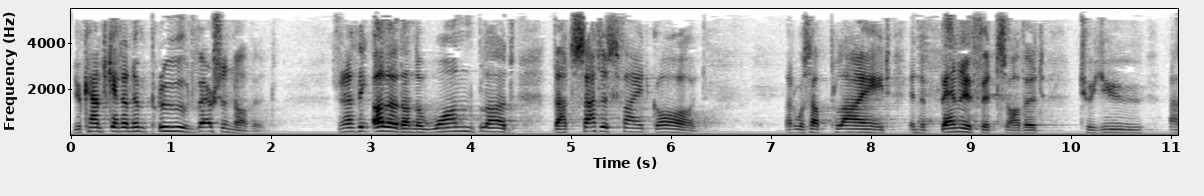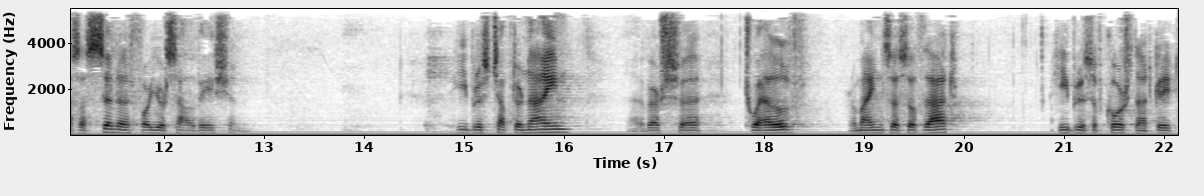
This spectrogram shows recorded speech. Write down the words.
You can't get an improved version of it. There's nothing other than the one blood that satisfied God, that was applied in the benefits of it to you as a sinner for your salvation. Hebrews chapter 9, uh, verse uh, 12 reminds us of that. Hebrews, of course, that great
